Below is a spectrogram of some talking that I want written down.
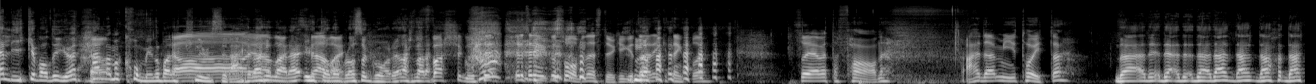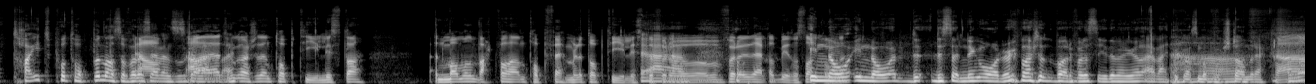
jeg liker hva du gjør. Her, La meg komme inn og bare Ja, knuse deg. Det er sånn der, Ut av det blå, så går det. det sånn der, Vær så god. Dere, dere trenger ikke å sove neste uke, gutter. Ikke tenk på det. Så jeg vet da faen, jeg. Nei, det er mye tøyte. Det er, det, er- det, er- det, er- tight på toppen altså, for å se hvem som skal ja, jeg tror kanskje den topp ti-lista Man må i hvert fall ha en topp fem eller topp ti-liste Ja, for, ja. å, for å i det hele tatt begynne å snakke In no, om det. in no descending order, bare, sånn, for å si det med en gang. Jeg veit ikke hva som er først og andre. Og nå,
